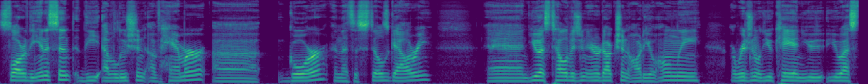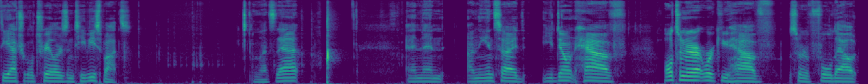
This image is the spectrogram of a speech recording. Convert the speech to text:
Slaughter the Innocent, The Evolution of Hammer, uh, Gore, and that's a stills gallery. And U.S. television introduction, audio only. Original UK and U- U.S. theatrical trailers and TV spots. And that's that. And then on the inside, you don't have alternate artwork, you have sort of fold out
